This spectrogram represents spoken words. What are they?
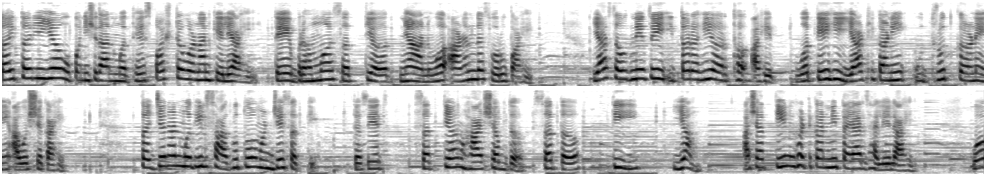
तैतरीय उपनिषदांमध्ये स्पष्ट वर्णन केले आहे ते ब्रह्म सत्य ज्ञान व आनंद स्वरूप आहे. या संज्ञेचे इतरही अर्थ आहेत व तेही या ठिकाणी उद्धृत करणे आवश्यक आहे. सज्जनांमधील साधुत्व म्हणजे सत्य तसेच सत्यम हा शब्द सत ती यम अशा तीन घटकांनी तयार झालेला आहे. व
